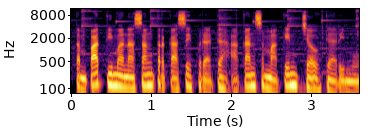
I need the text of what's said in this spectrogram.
tempat di mana sang terkasih berada akan semakin jauh darimu.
